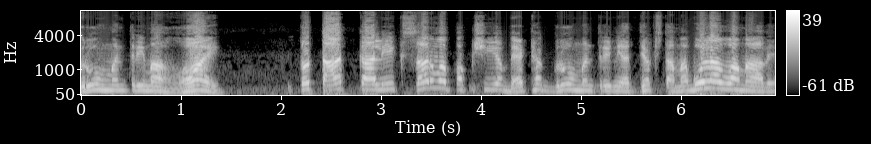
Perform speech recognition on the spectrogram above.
ગૃહમંત્રીમાં હોય, તો તાત્કાલિક સર્વપક્ષીય બેઠક ગૃહમંત્રીની અધ્યક્ષતામાં બોલાવવામાં આવે.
